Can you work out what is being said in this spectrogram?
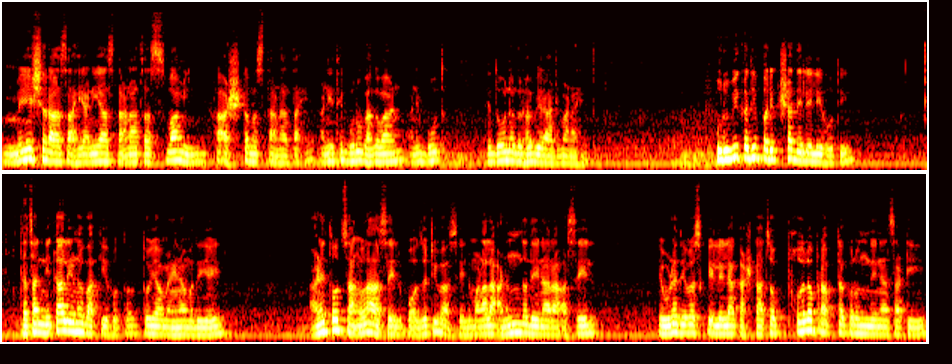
मेष रास आहे आणि या स्थानाचा स्वामी हा अष्टम स्थानात आहे. आणि इथे गुरु भगवान आणि बुध हे दोन ग्रह विराजमान आहेत. पूर्वी कधी परीक्षा दिलेली होती. त्याचा निकाल येणं बाकी होतं. तो या महिन्यामध्ये येईल. आणि तो चांगला असेल पॉझिटिव्ह असेल मनाला आनंद देणारा असेल एवढे दिवस केलेल्या कष्टाचं फल प्राप्त करून देण्यासाठी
